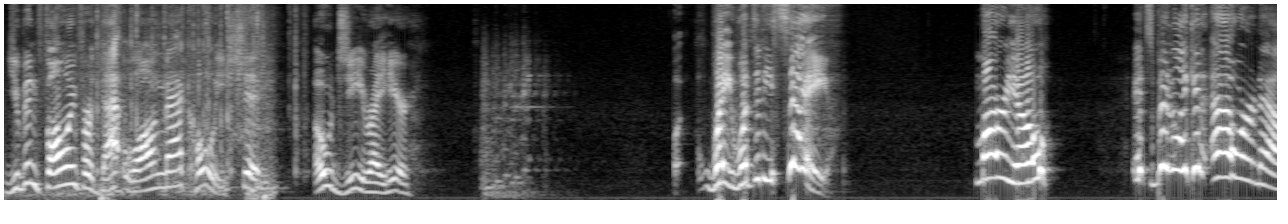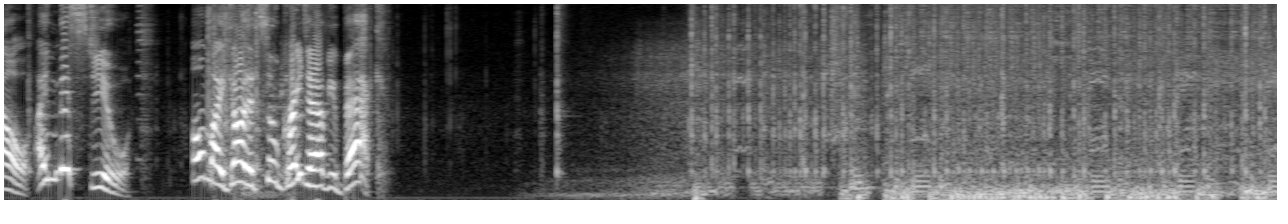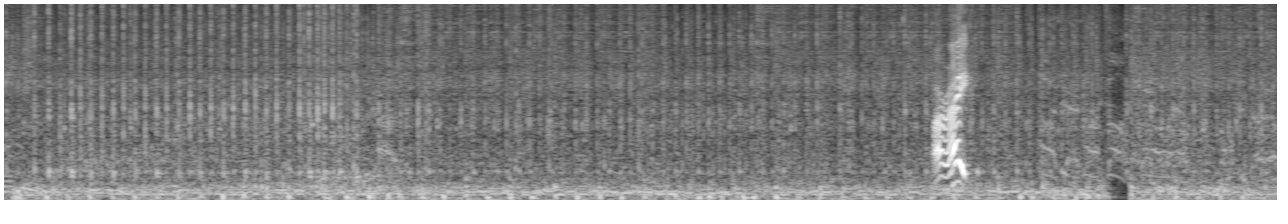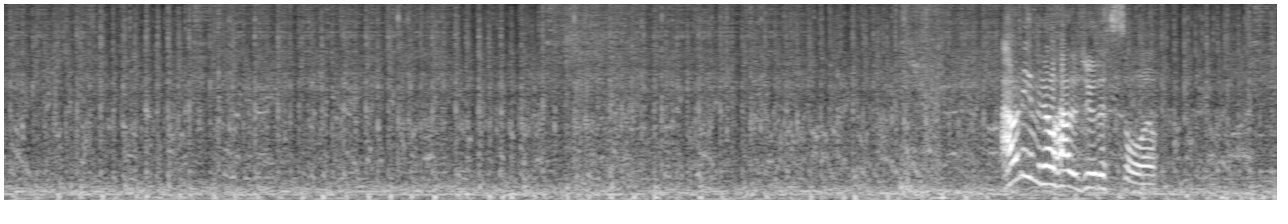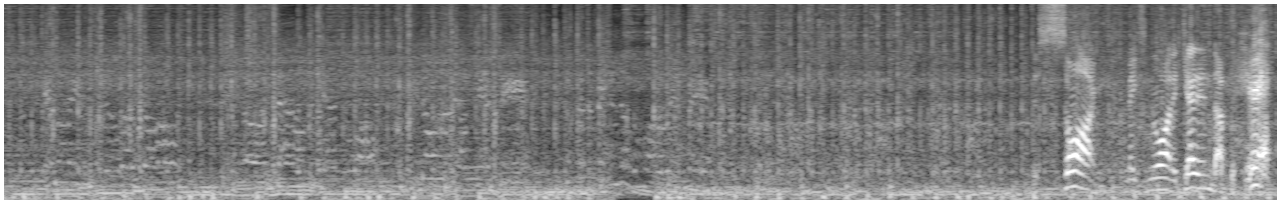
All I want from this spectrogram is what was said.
You've been following for that long, Mac? Holy shit. OG right here. Wait, what did he say? Mario! It's been like an hour now! I missed you! Oh my god, it's so great to have you back! Alright! I don't even know how to do this solo. This song makes me want to get in the pit!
